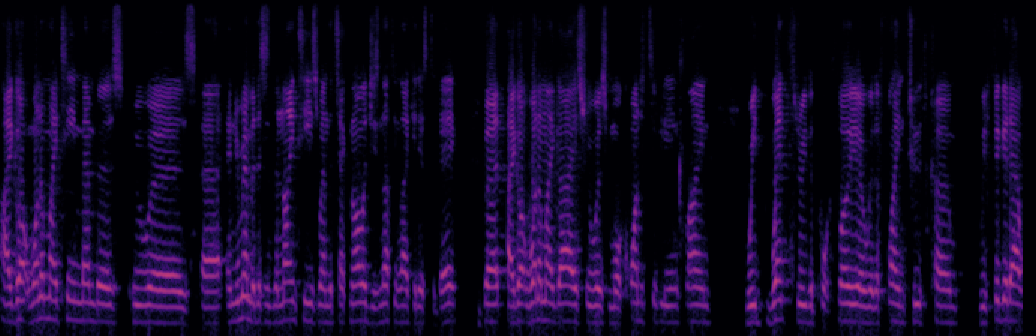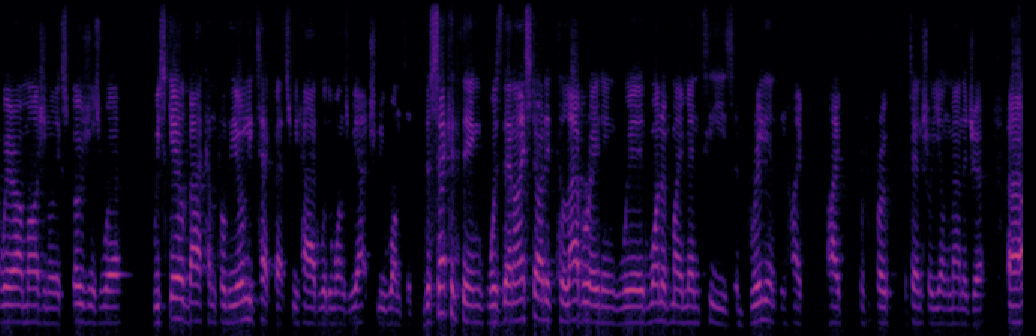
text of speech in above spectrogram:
I got one of my team members who was, uh, and you remember this is the 90s when the technology is nothing like it is today. But I got one of my guys who was more quantitatively inclined. We went through the portfolio with a fine tooth comb. We figured out where our marginal exposures were. We scaled back until the only tech bets we had were the ones we actually wanted. The second thing was then I started collaborating with one of my mentees, a brilliantly high, high potential young manager uh,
